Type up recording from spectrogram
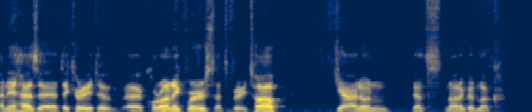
and it has a decorative uh, Quranic verse at the very top. Yeah, I don't. That's not a good look.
